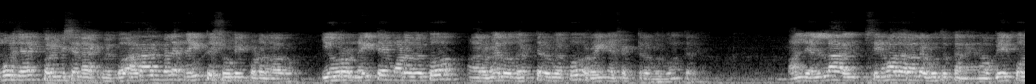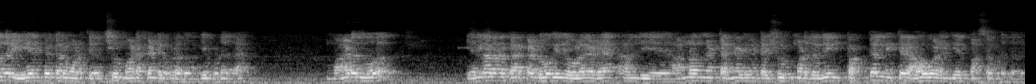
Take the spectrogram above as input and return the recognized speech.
ಮೂರು ಜನಕ್ಕೆ ಪರ್ಮಿಷನ್ ಹಾಕ್ಬೇಕು. ಅದಾದ್ಮೇಲೆ ನೈಟ್ ಶೂಟಿಂಗ್ ಕೊಡೋಣ ಅವರು. ಇವರು ನೈಟೇ ಮಾಡಬೇಕು ಅದ್ರ ಮೇಲೆ ಒಂದು ಅಟ್ಟು ಇರಬೇಕು ರೈನ್ ಎಫೆಕ್ಟ್ ಇರಬೇಕು ಅಂತಾರೆ. ಅಲ್ಲಿ ಎಲ್ಲಾ ಅಂದ್ರೆ ಗೊತ್ತಾನೆ ನಾವು ಬೇಕು ಅಂದ್ರೆ ಏನ್ ಬೇಕಾದ್ರೂ ಮಾಡ್ತೀವಿ. ಅಚೀವ್ ಮಾಡ್ಕೊಂಡೆ ಬಿಡೋದು, ಹಂಗೆ ಬಿಡಲ್ಲ. ಮಾಡಿದ್ವು. ಎಲ್ಲರನ್ನ ಕರ್ಕೊಂಡು ಹೋಗಿದ್ವಿ ಒಳಗಡೆ. ಅಲ್ಲಿ ಹನ್ನೊಂದು ಗಂಟೆ, ಹನ್ನೆರಡು ಗಂಟೆ ಶೂಟ್ ಮಾಡಿದ್ವಿ ಹಿಂಗೆ ಪಕ್ಕದಲ್ಲಿ ನಿಂತರೆ ಹಾವುಗಳು ಹಂಗೆ ಪಾಸ್ ಆಗ್ಬಿಡ್ತವೆ.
